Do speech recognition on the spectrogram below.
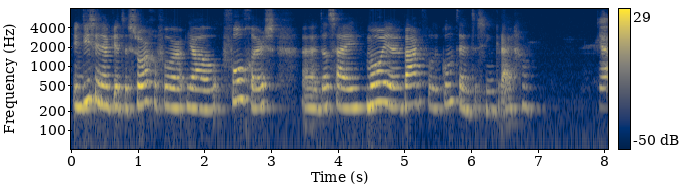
In die zin heb je te zorgen voor jouw volgers eh, dat zij mooie, waardevolle content te zien krijgen. Ja,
